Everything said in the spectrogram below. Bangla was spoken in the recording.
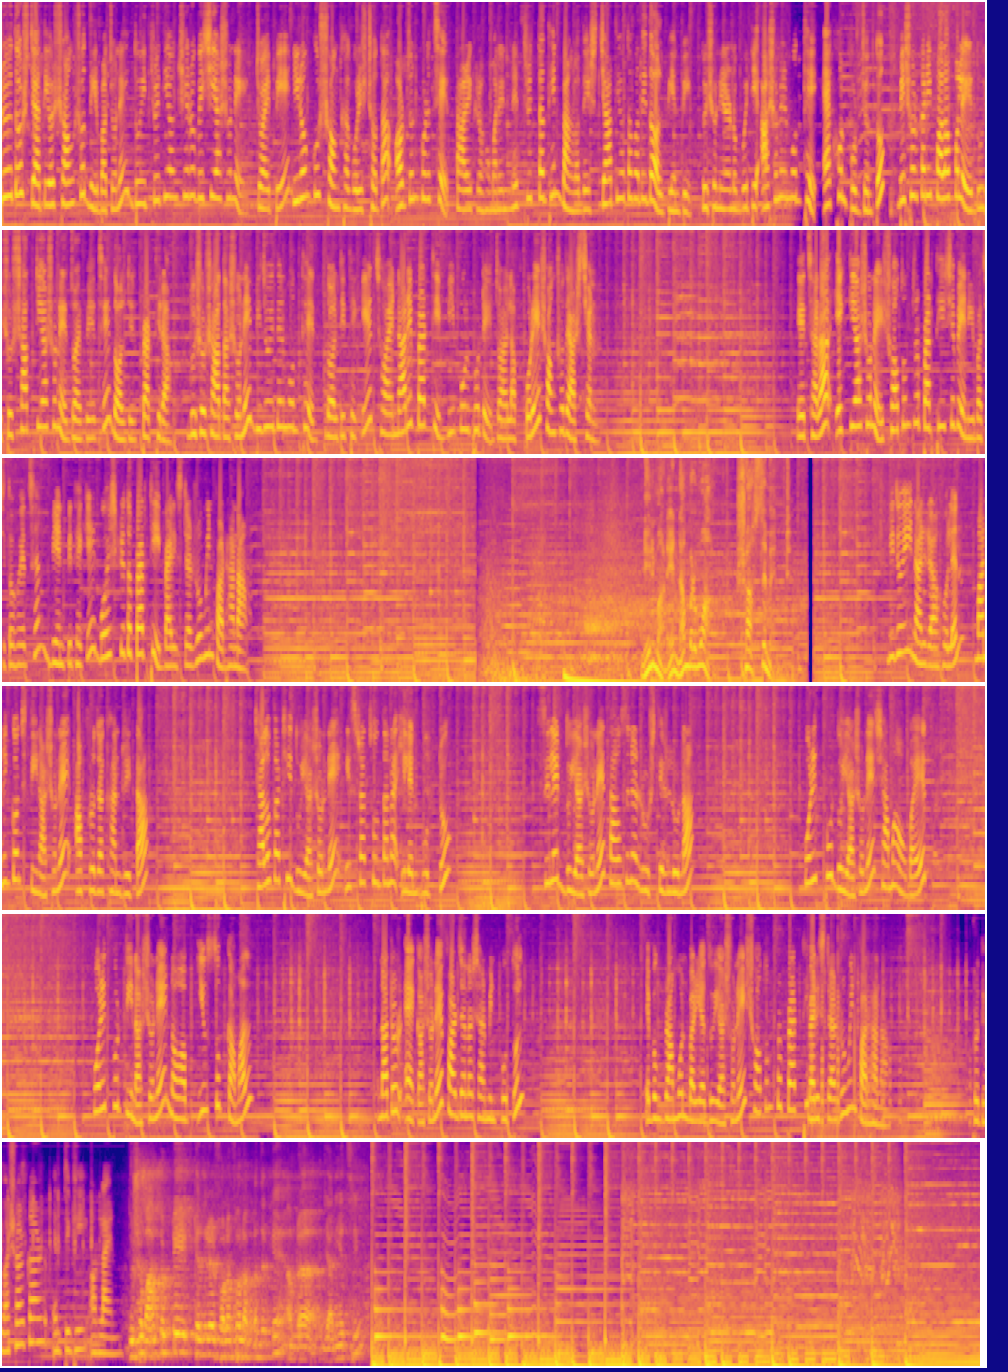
ত্রয়োদশ জাতীয় সংসদ নির্বাচনে দুই তৃতীয়াংশেরও বেশি আসনে জয় পেয়ে নিরঙ্কুশ সংখ্যাগরিষ্ঠতা অর্জন করেছে তারেক রহমানের নেতৃত্বাধীন বাংলাদেশ জাতীয়তাবাদী দল বিএনপি। দুইশো নিরানব্বইটি আসনের মধ্যে এখন পর্যন্ত বেসরকারি ফলাফলে দুইশো সাতটি আসনে জয় পেয়েছে দলটির প্রার্থীরা। দুশো সাত আসনে বিজয়ীদের মধ্যে দলটি থেকে ছয় নারী প্রার্থী বিপুল ভোটে জয়লাভ করে সংসদে আসছেন। এছাড়া একটি আসনে স্বতন্ত্র প্রার্থী হিসেবে নির্বাচিত হয়েছেন বিএনপি থেকে বহিষ্কৃত প্রার্থী ব্যারিস্টার রুমিন ফারহানা। নির্মাণে নাম্বার ওয়ান শাহ সিমেন্ট। বিজয়ী নারীরা হলেন মানিকগঞ্জ তিন আসনে আফরোজা খান রীতা। ঝালকাঠি দুই আসনে ইসরাত সুলতানা ইলেন ভুট্টু। সিলেট দুই আসনে তাহসিনা রুশদির লুনা। ফরিদপুর দুই আসনে শামা ওবায়েদ। ফরিদপুর তিন আসনে নওয়াব ইউসুফ কামাল। নাটোর এক আসনে ফারজানা শারমিন পুতুল। এবং ব্রাহ্মণবাড়িয়া দুই আসনে স্বতন্ত্র প্রার্থী barrister Rumin Farhana. Protima Sarkar, NTV, online. দুশো বাহাত্তরটি কেন্দ্রের ফলাফল আপনাদেরকে আমরা জানিয়েছি।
